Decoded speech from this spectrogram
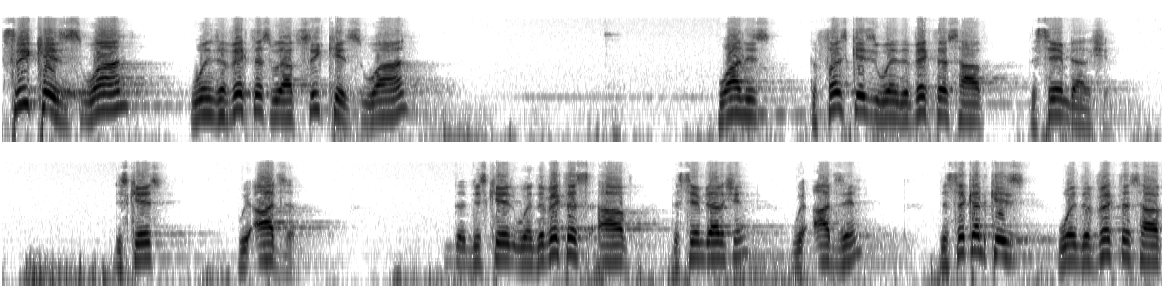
three cases. One, when the vectors we have three cases. One, One is, the first case is when the vectors have the same direction. This case, we add them. The, this case, when the vectors have the same direction, we add them. The second case, when the vectors have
